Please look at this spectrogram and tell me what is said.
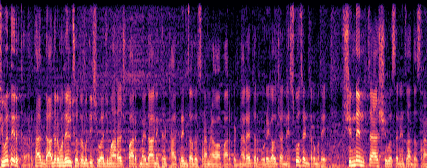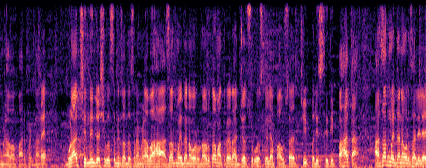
शिवतीर्थ अर्थात दादरमधील छत्रपती शिवाजी महाराज पार्क मैदान इथं ठाकरेंचा दसरा मेळावा पार पडणार आहे. तर गोरेगावच्या नेस्को सेंटरमध्ये शिंदेंच्या शिवसेनेचा दसरा मेळावा पार पडणार आहे. मुळात शिंदेंच्या शिवसेनेचा दसरा मेळावा हा आझाद मैदानावर होणार होता. मात्र राज्यात सुरू असलेल्या पावसाची परिस्थिती पाहता आझाद मैदानावर झालेल्या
